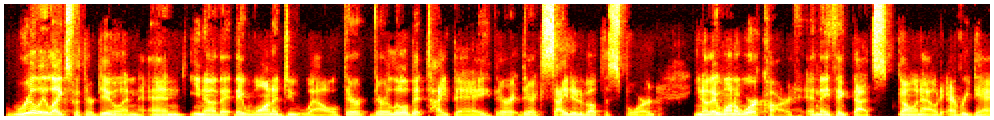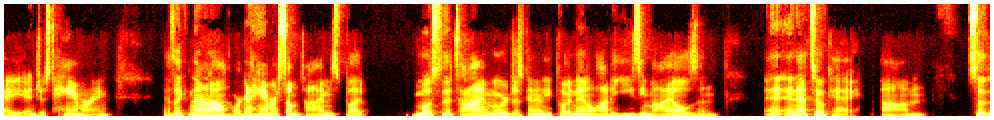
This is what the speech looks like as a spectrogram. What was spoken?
really likes what they're doing and you know they, they want to do well. They're they're a little bit type a. They're they're excited about the sport. You know they want to work hard and they think that's going out every day and just hammering. It's like no no, no we're going to hammer sometimes but most of the time we're just going to be putting in a lot of easy miles and and, and that's okay. Um so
